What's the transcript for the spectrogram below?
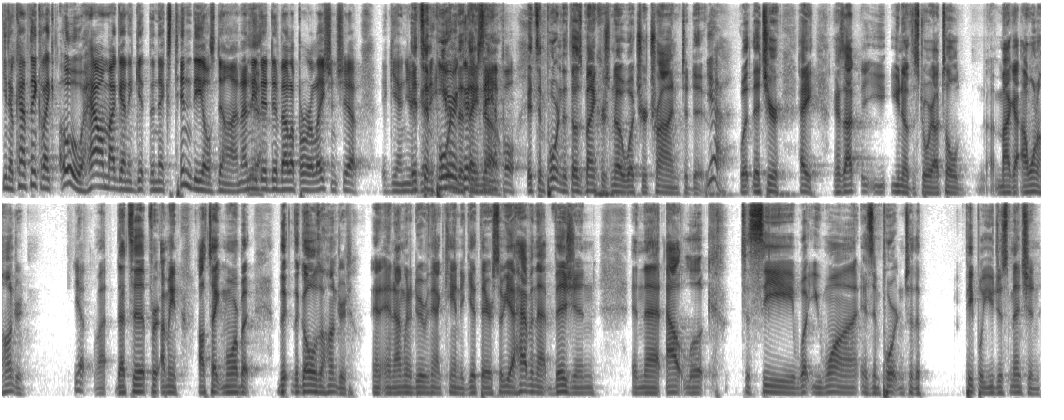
you know kind of think like, oh, how am I going to get the next ten deals done? I need Yeah. to develop a relationship. Again, you're it's good, important you're a that good they example. know. It's important that those bankers know what you're trying to do. Yeah. What that you're. Hey, because I, you, you know the story I told uh, my guy. I want hundred. Yep. Right? That's it for. I mean, I'll take more, but the, the goal is hundred, and, and I'm going to do everything I can to get there. So yeah, having that vision and that outlook to see what you want is important to the people you just mentioned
